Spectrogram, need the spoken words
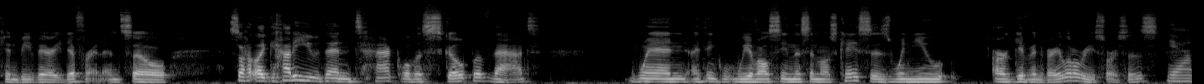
can be very different. And so, so like, how do you then tackle the scope of that? When I think we have all seen this in most cases, when you are given very little resources Yeah.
